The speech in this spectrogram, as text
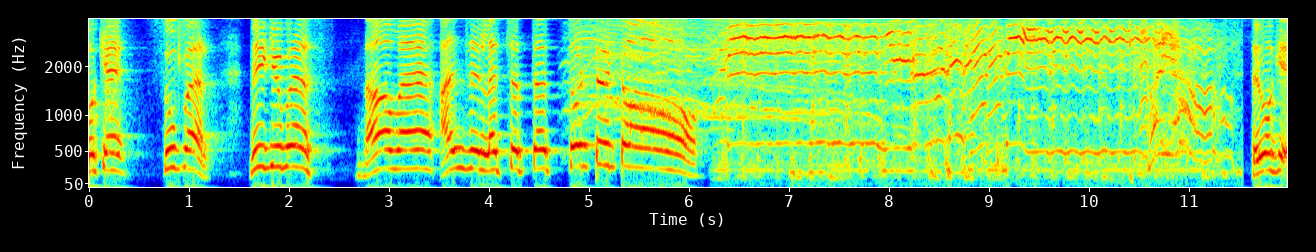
ஓகே சூப்பர் பிகியூபர்ஸ் நாம அஞ்சு லட்சத்தை தொட்டுட்டோம். சரி ஓகே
